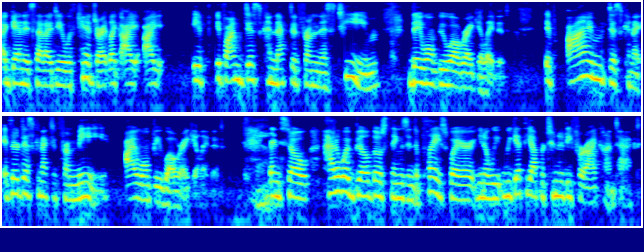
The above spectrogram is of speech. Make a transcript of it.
again, it's that idea with kids, right? Like I, I, if if I'm disconnected from this team, they won't be well regulated. If I'm disconnected, if they're disconnected from me, I won't be well regulated. And so, how do I build those things into place where, you know, we, we get the opportunity for eye contact?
